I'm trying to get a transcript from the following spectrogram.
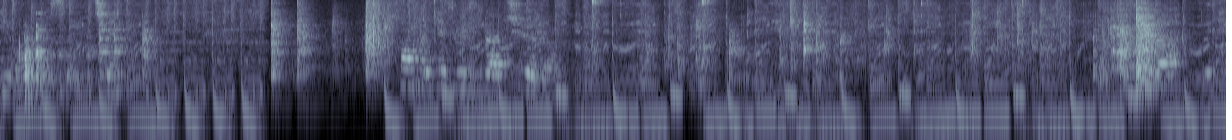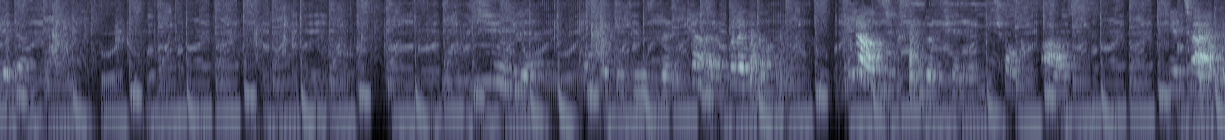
iyi olması için. Son paketimizi de açıyorum. Bunu. Şimdi bu paketimizi kenara bırakalım. Birazcık su dökelim. Çok az. Yeterli.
